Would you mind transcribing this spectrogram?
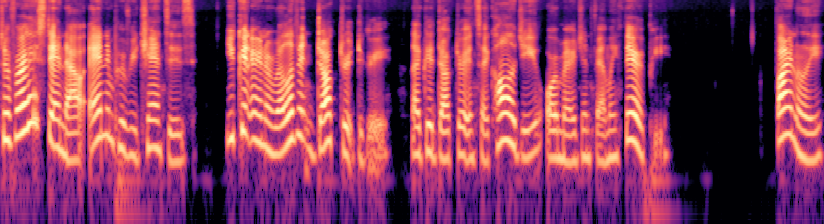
To further stand out and improve your chances, you can earn a relevant doctorate degree, like a doctorate in psychology or marriage and family therapy. Finally,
